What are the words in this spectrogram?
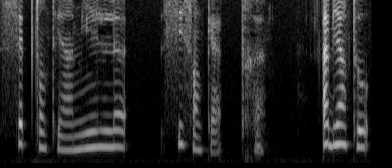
71604. À bientôt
